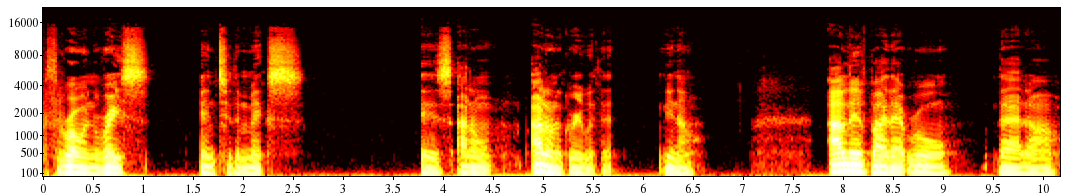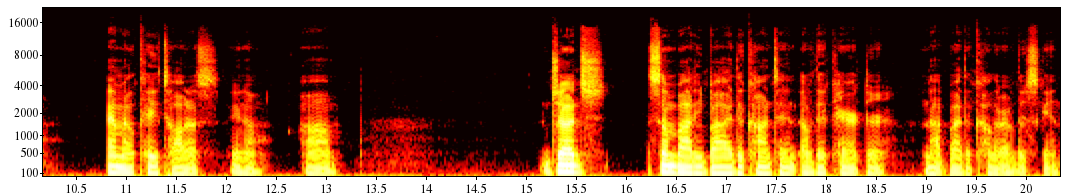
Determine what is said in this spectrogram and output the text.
throwing race into the mix is I don't I don't agree with it. You know, I live by that rule that uh, MLK taught us. You know, um, judge somebody by the content of their character, not by the color of their skin.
